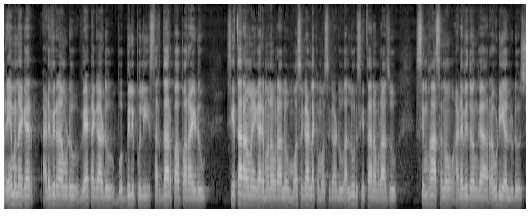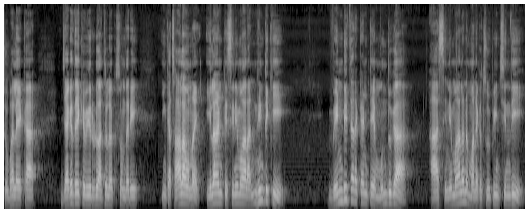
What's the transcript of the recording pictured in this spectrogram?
ప్రేమనగర్ అడవిరాముడు వేటగాడు బొబ్బిలి పులి సర్దార్ పాపారాయుడు సీతారామయ్య గారి మనవరాలు మోసగాళ్ళకు మోసగాడు అల్లూరి సీతారామరాజు సింహాసనం అడవి దొంగ రౌడీ అల్లుడు శుభలేఖ జగదేక వీరుడు అతిలోక సుందరి ఇంకా చాలా ఉన్నాయి. ఇలాంటి సినిమాలన్నింటికీ వెండి తెర కంటే ముందుగా ఆ సినిమాలను మనకు చూపించింది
